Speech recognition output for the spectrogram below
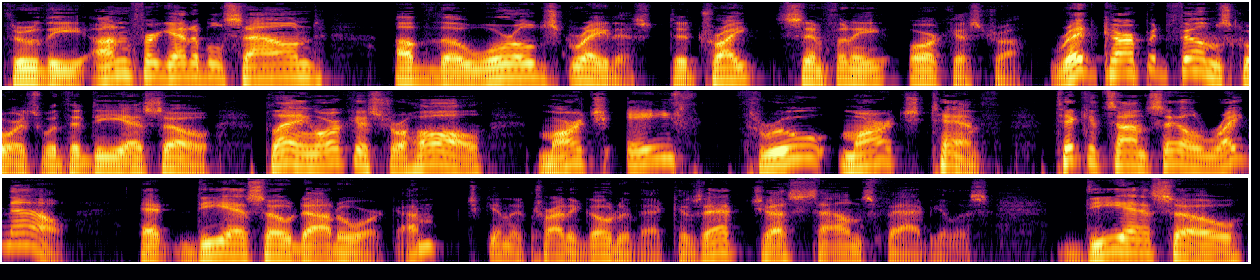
through the unforgettable sound of the world's greatest Detroit Symphony Orchestra. Red carpet film scores with the DSO, playing Orchestra Hall March 8th through March 10th. Tickets on sale right now at DSO.org. I'm going to try to go to that because that just sounds fabulous. DSO.org.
